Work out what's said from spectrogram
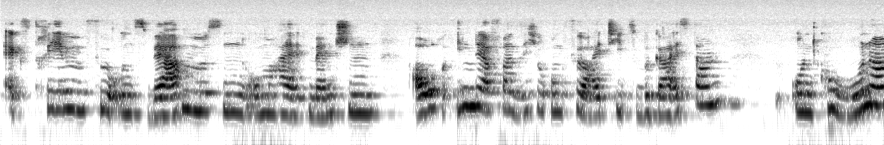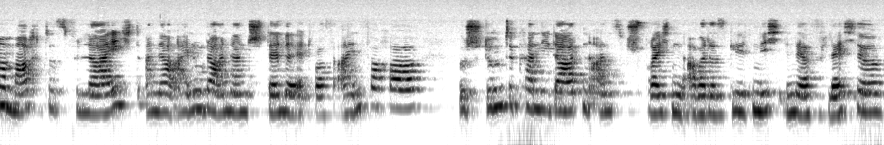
extrem für uns werben müssen, um halt Menschen auch in der Versicherung für IT zu begeistern. Und Corona macht es vielleicht an der einen oder anderen Stelle etwas einfacher, bestimmte Kandidaten anzusprechen, aber das gilt nicht in der Fläche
